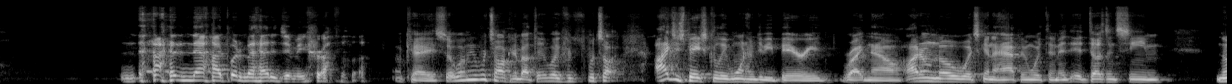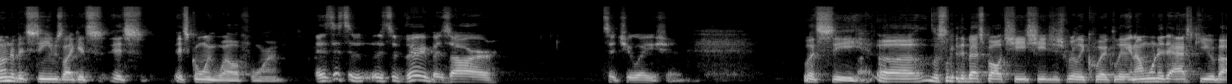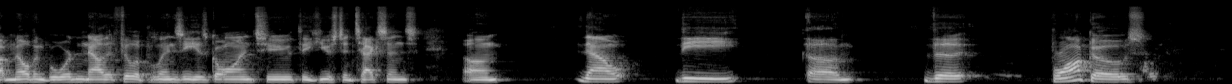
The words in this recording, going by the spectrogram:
no, I put him ahead of Jimmy Garoppolo. Okay, so I mean, we're talking about that. We're, we're talk- I just basically want him to be buried right now. I don't know what's going to happen with him. It, it, doesn't seem, none of it seems like it's it's it's going well for him. It's it's a, it's a very bizarre situation. Let's see. Uh, let's look at the best ball cheat sheet just really quickly. And I wanted to ask you about Melvin Gordon now that Philip Lindsay has gone to the Houston Texans. Um, now, the um, the Broncos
